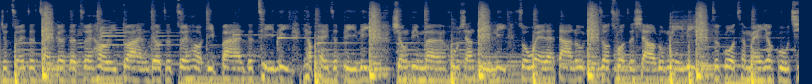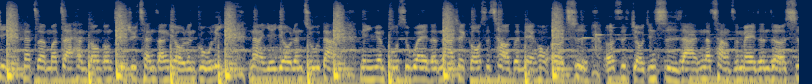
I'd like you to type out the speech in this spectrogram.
就追着载歌的最后一段，留着最后一半的体力，调配着比例，兄弟们互相砥砺，说未来大如宇宙，挫折小如米粒，这过程没有骨气，那怎么在寒冬中继续成长？有人鼓励，那也有人阻挡，宁愿不是为了那些狗屎吵得脸红耳赤，而是酒精使然，那场子没人惹事，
